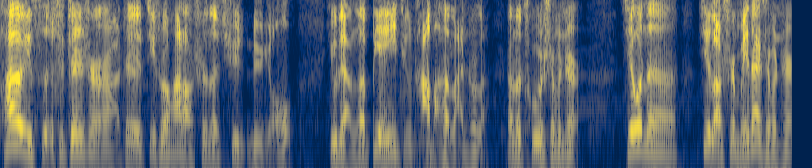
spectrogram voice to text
还有一次是真事儿啊！这个季春华老师呢去旅游，有两个便衣警察把他拦住了，让他出示身份证。结果呢，季老师没带身份证，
